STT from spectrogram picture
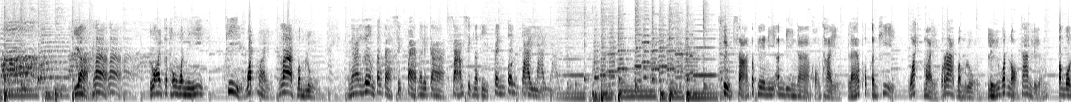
พ่ออย่าพลาดลอยกระทงวันนี้ที่วัดใหม่ลาดบำรุง งานเริ่มตั้งแต่ 18 นาฬิกา 30 นาทีเป็นต้นไป สืบสารประเพณีอันดีงามของไทย แล้วพบกันที่วัดใหม่ราชบำรุง หรือวัดหนองก้านเหลืองตำบล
